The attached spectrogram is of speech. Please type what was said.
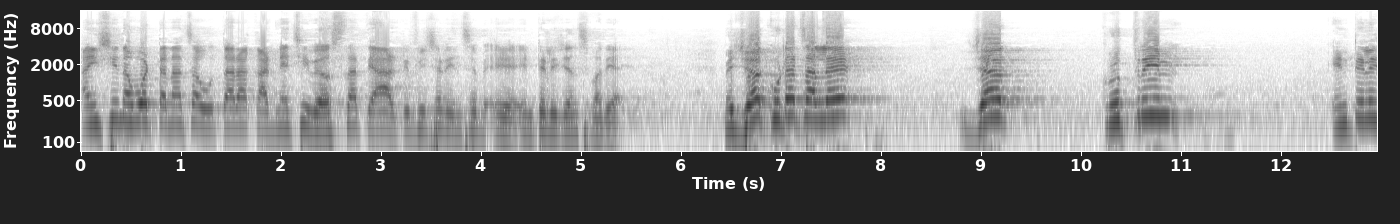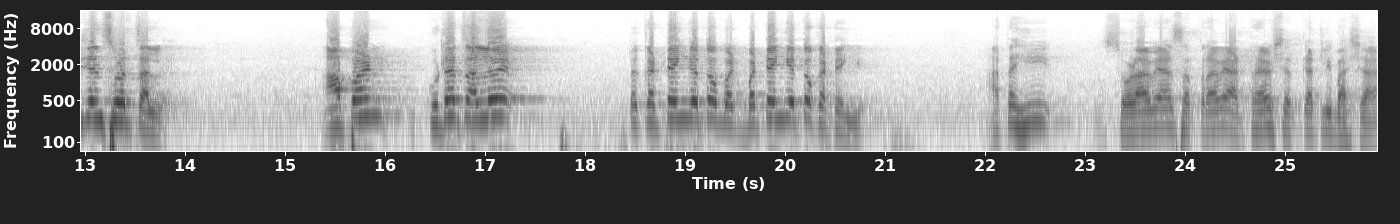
ऐंशी नव्वद टनाचा उतारा काढण्याची व्यवस्था त्या आर्टिफिशियल इंटेलिजन्समध्ये आहे. मी जग कुठं चाललंय? जग कृत्रिम इंटेलिजन्सवर चाललंय. आपण कुठं चाललोय? तर कटेंगे तो बट बटेंगे तो कटेंगे. आता ही सोळाव्या सतराव्या अठराव्या शतकातली भाषा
